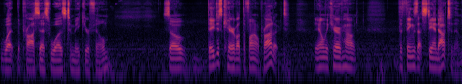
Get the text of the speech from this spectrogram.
what the process was to make your film. So they just care about the final product. They only care about the things that stand out to them.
